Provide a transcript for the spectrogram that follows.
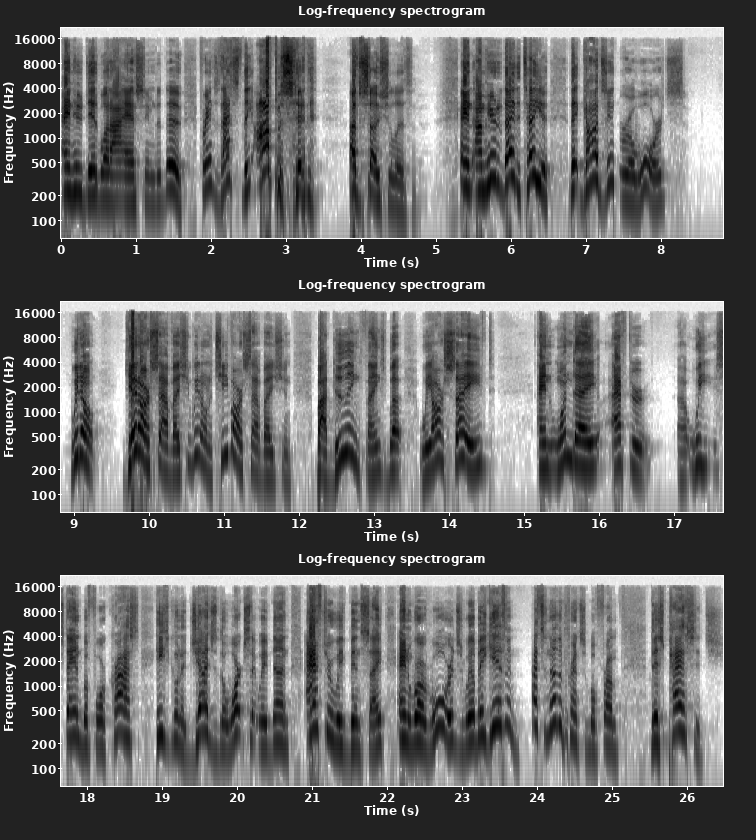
and who did what I asked him to do. Friends, that's the opposite of socialism. And I'm here today to tell you that God's into rewards. We don't get our salvation, we don't achieve our salvation by doing things, but we are saved. And one day, after uh, we stand before Christ, He's going to judge the works that we've done after we've been saved, and rewards will be given. That's another principle from this passage.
